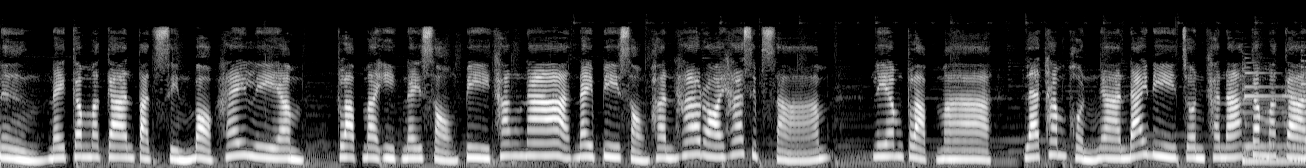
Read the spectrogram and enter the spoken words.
หนึ่งในกรรมการตัดสินบอกให้เลียม กลับมาอีกในสองปีข้างหน้าในปี 2553 เลียมกลับมา และทำผลงานได้ดีจนคณะกรรมการ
